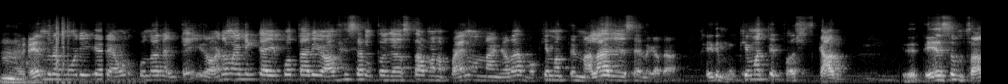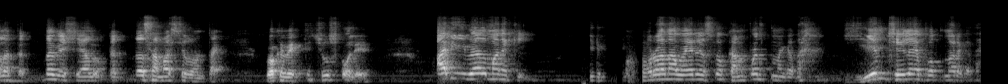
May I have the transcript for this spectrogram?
నరేంద్ర మోడీ గారు ఏమనుకున్నారంటే ఇది ఆటోమేటిక్గా అయిపోతుంది ఆఫీసర్లతో చేస్తా మన పైన ఉన్నాం కదా ముఖ్యమంత్రిని అలా చేశాను కదా. ఇది ముఖ్యమంత్రి పరిస్థితి కాదు. ఇది దేశం చాలా పెద్ద విషయాలు పెద్ద సమస్యలు ఉంటాయి. ఒక వ్యక్తి చూసుకోలేదు. అది ఈవేళ మనకి కరోనా వైరస్లో కనపడుతుంది కదా. ఏం చేయలేకపోతున్నారు కదా.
